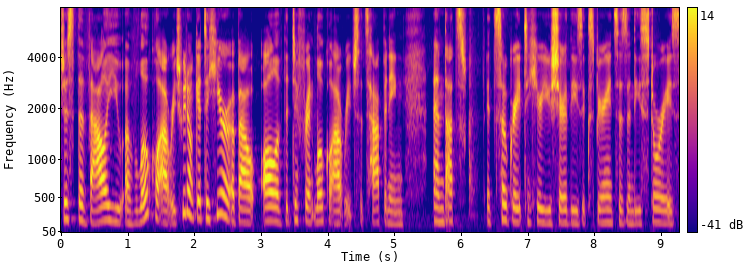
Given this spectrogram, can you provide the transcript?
just the value of local outreach. We don't get to hear about all of the different local outreach that's happening. And that's it's so great to hear you share these experiences and these stories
